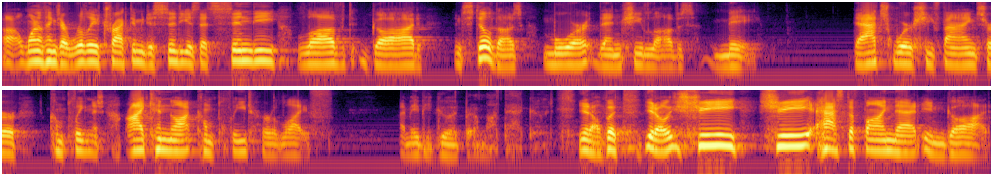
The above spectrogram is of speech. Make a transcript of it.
Uh, one of the things that really attracted me to Cindy is that Cindy loved God and still does more than she loves me. That's where she finds her completeness. I cannot complete her life. I may be good, but I'm not that good. You know, but you know, she she has to find that in God.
